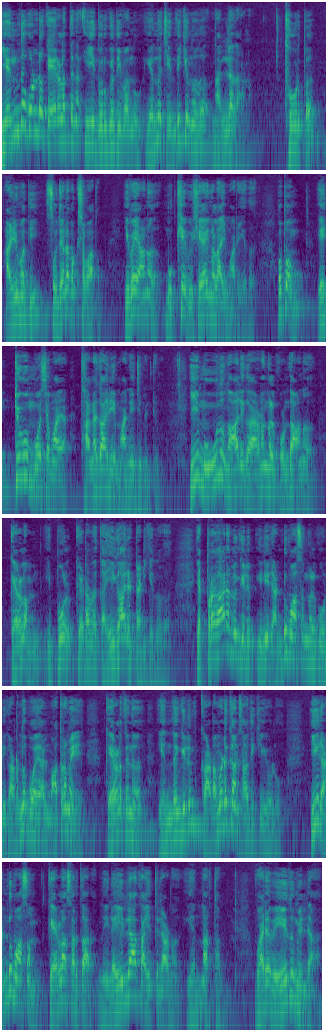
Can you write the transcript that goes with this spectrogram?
എന്തുകൊണ്ട് കേരളത്തിന് ഈ ദുർഗതി വന്നു എന്ന് ചിന്തിക്കുന്നത് നല്ലതാണ്. ധൂർത്ത് അഴിമതി സ്വജനപക്ഷപാതം ഇവയാണ് മുഖ്യ വിഷയങ്ങളായി മാറിയത്. ഒപ്പം ഏറ്റവും മോശമായ ധനകാര്യ മാനേജ്മെന്റും ഈ മൂന്ന് നാല് കാരണങ്ങൾ കൊണ്ടാണ് കേരളം ഇപ്പോൾ കിടന്ന് കൈകാലിട്ടടിക്കുന്നത്. എപ്രകാരമെങ്കിലും ഇനി രണ്ടു മാസങ്ങൾ കൂടി കടന്നു പോയാൽ മാത്രമേ കേരളത്തിന് എന്തെങ്കിലും കടമെടുക്കാൻ സാധിക്കുകയുള്ളൂ. ഈ രണ്ടു മാസം കേരള സർക്കാർ നിലയില്ലാ കാര്യത്തിലാണ് എന്നർത്ഥം. വരവേതുമില്ല.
